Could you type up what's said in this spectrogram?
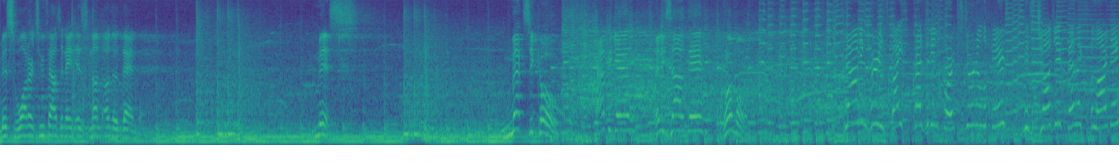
Miss Water 2008 is none other than Miss Mexico, Abigail Elizalde Romo. Vice President for External Affairs, Miss George Felix Velarde,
